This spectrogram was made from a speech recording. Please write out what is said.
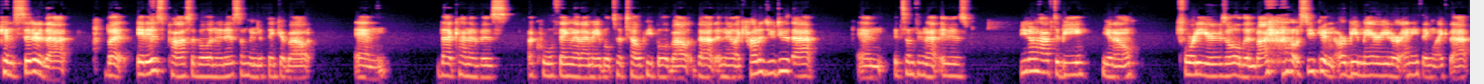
consider that, but it is possible, and it is something to think about, and that kind of is a cool thing that I'm able to tell people about that, and they're like, "How did you do that?" And it's something that it is you don't have to be, you know, 40 years old and buy a house. You can, or be married or anything like that.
